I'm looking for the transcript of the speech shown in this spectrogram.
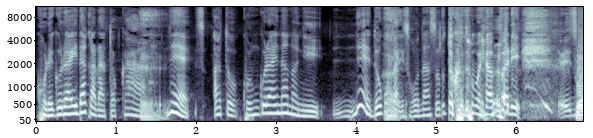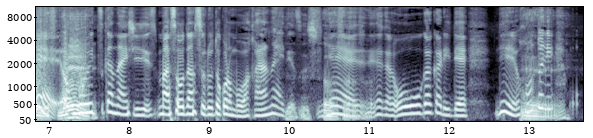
これぐらいだからとか、えー、ね、あとこのぐらいなのに、ね、どこかに相談するってこともやっぱり、はい、ね、ね、思いつかないし、まあ、相談するところもわからないですしね、だから大掛かりで、ね、本当に、えー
